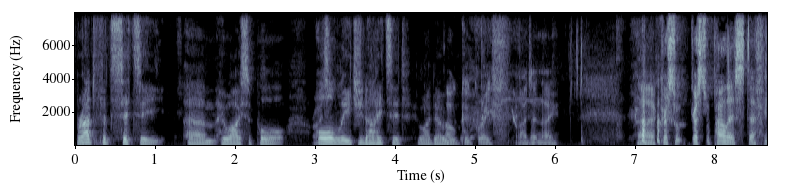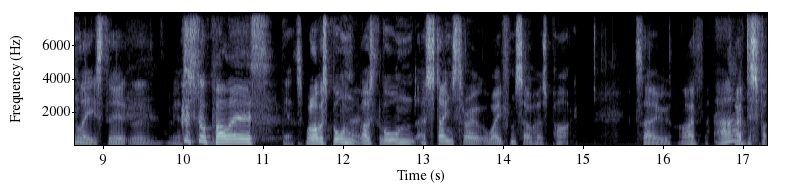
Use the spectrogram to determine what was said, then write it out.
Bradford City, um, who I support, Right. or Leeds United, who I don't. Oh, good grief! I don't know. Uh, Crystal Crystal Palace definitely is the, the yes, Crystal Palace. yes. Well, I was born I was born a stone's throw away from Selhurst Park, so I've Ah, I have this I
